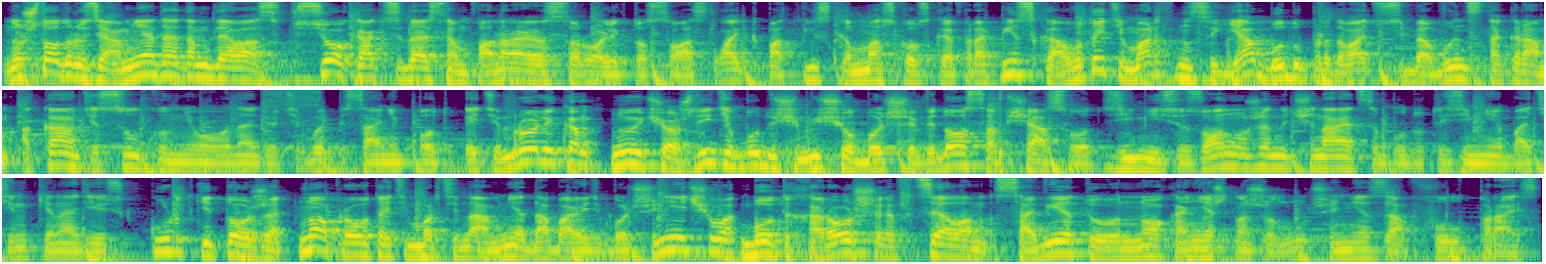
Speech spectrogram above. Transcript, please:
Ну что, друзья, мне на этом для вас все. Как всегда, если вам понравился ролик, то с вас лайк, подписка, московская прописка. А вот эти мартинсы я буду продавать у себя в инстаграм аккаунте. Ссылку на него вы найдете в описании под этим роликом. Ну и что, ждите в будущем еще больше видосов. Сейчас вот зимний сезон уже начинается, будут и зимние ботинки, надеюсь, куртки тоже. Ну а про вот эти мартина мне добавить больше нечего. Боты хорошие, в целом советую, но, конечно же, лучше не за full прайс.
